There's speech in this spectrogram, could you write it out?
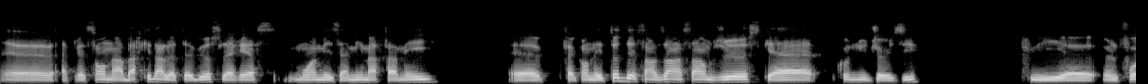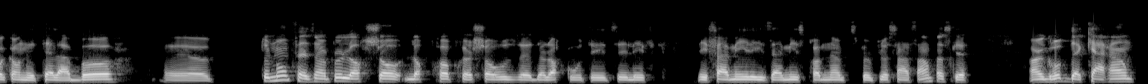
Euh, après ça, on a embarqué dans l'autobus, le reste, moi, mes amis, ma famille. Fait qu'on est tous descendus ensemble jusqu'à New Jersey. Puis, une fois qu'on était là-bas, tout le monde faisait un peu leur, cho- leur propre chose de leur côté. Tu sais, les, les familles, les amis se promenaient un petit peu plus ensemble parce que un groupe de 40,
